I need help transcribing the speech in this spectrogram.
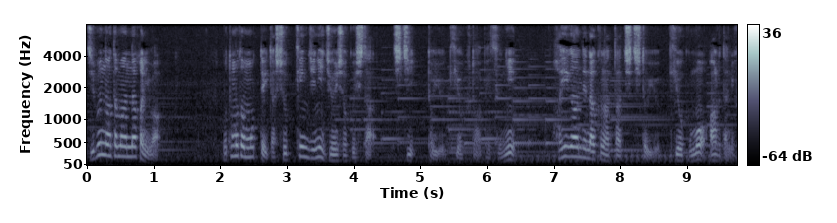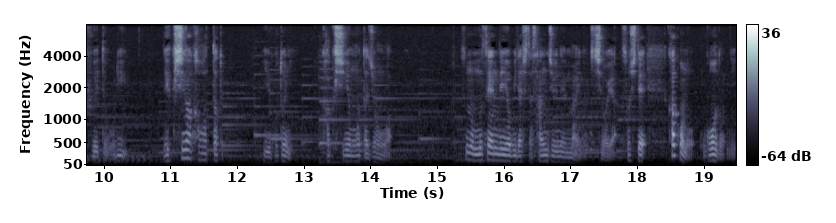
自分の頭の中にはもともと持っていた出勤時に殉職した父という記憶とは別に肺がんで亡くなった父という記憶も新たに増えており歴史が変わったということに確信を持ったジョンはその無線で呼び出した30年前の父親そして過去のゴードンに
